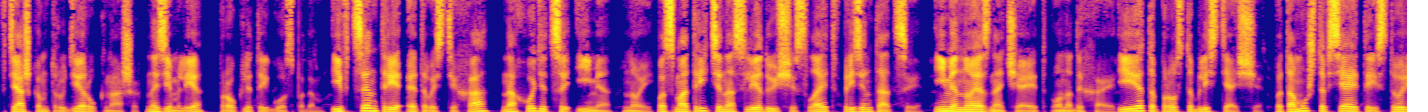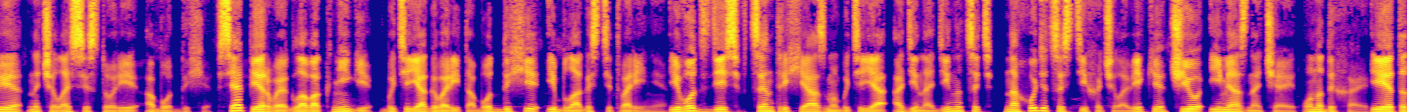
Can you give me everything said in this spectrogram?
в тяжком труде рук наших, на земле, проклятой Господом. И в центре этого стиха находится имя Ной. Посмотрите на следующий слайд в презентации. Имя Ной означает «он отдыхает». И это просто блестяще, потому что вся эта история началась с истории об отдыхе. Вся первая глава книги «Бытия» говорит об отдыхе и благости творения. И вот здесь, в центре хиазма Бытия 1.11, находится стих о человеке, чье имя означает «он отдыхает». И это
